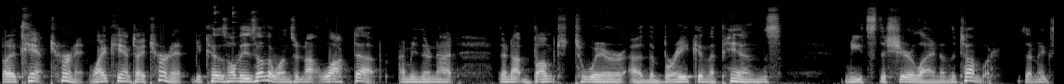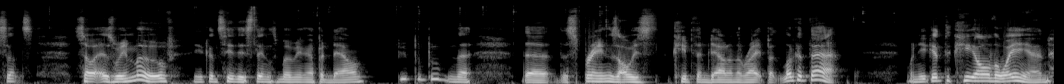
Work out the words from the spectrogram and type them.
but I can't turn it. Why can't I turn it? Because all these other ones are not locked up. I mean, they're not they're not bumped to where uh, the break in the pins meets the shear line of the tumbler. Does that make sense? So as we move, you can see these things moving up and down. Boop, boop, boop, and the, the, the springs always keep them down on the right. But look at that. When you get the key all the way in,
